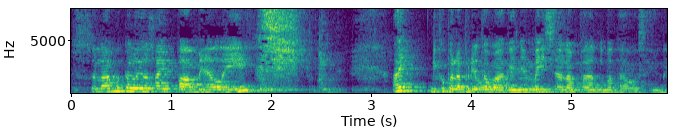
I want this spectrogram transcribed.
Salamat talaga kay Pamela. Ay, hindi ko pala pwede tawagan niya. May isa lang pala tumatawag sa'yo.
